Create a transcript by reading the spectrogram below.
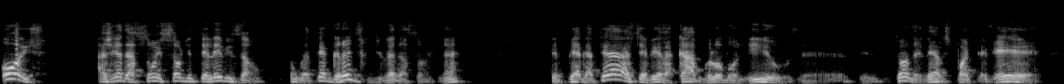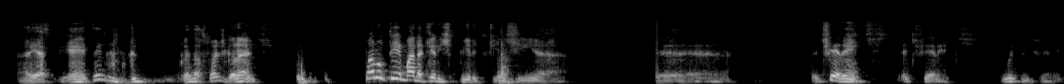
Hoje, as redações são de televisão, são até grandes redações, né? Você pega até as TVs a cabo, Globo News, é, todas elas, Sport TV, a ESPN, tem redações grandes. Mas não tem mais aquele espírito que tinha. É, é diferente, é diferente, muito diferente.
